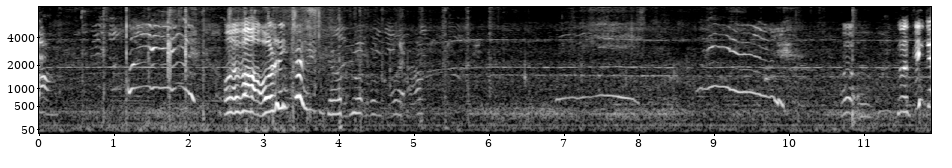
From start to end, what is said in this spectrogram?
왼쪽. 어, 나 어린이집이 들어간 거야. 어, 어, 너 뛰게!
